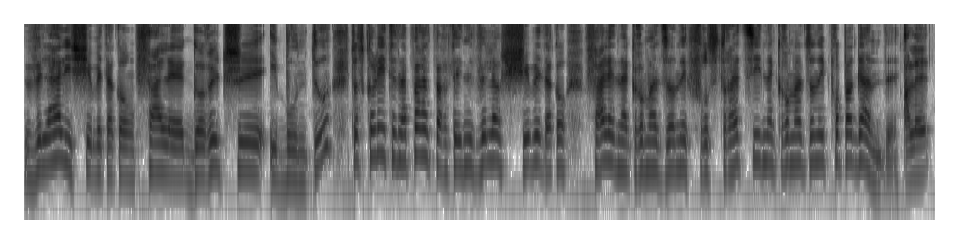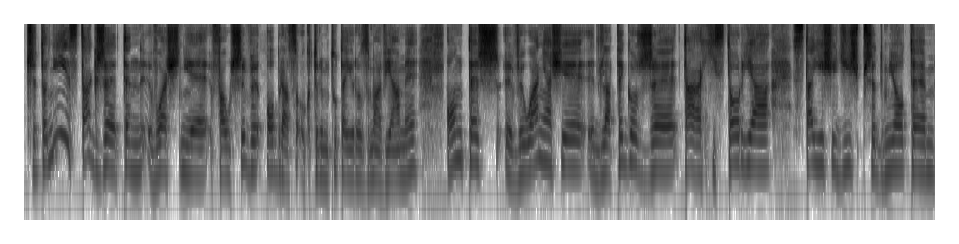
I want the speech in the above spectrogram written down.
wylali z siebie taką falę goryczy i buntu, to z kolei ten aparat partyjny wylał z siebie taką falę nagromadzonych frustracji i nagromadzonej propagandy. Ale czy to nie jest tak, że ten właśnie fałszywy obraz, o którym tutaj rozmawiamy, on też wyłania się dlatego, że ta historia staje się dziś przedmiotem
